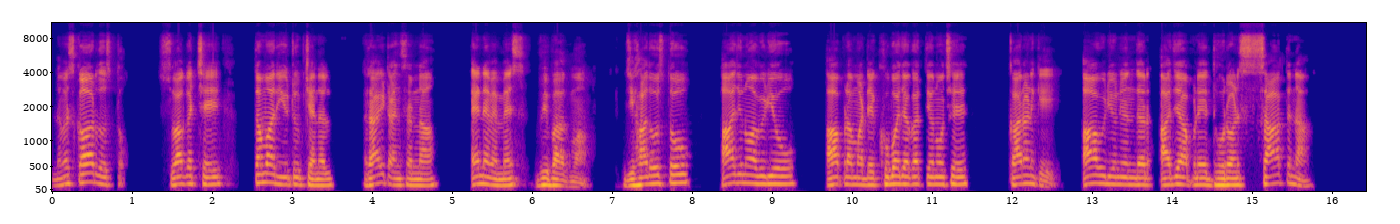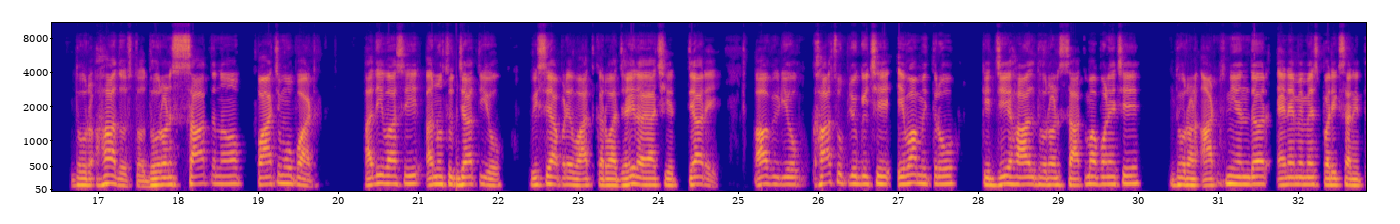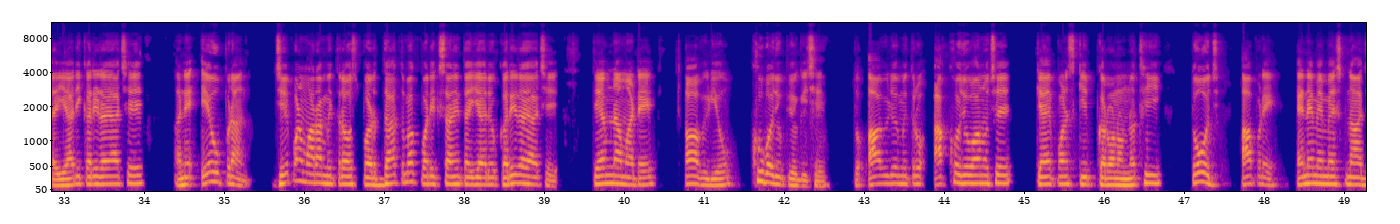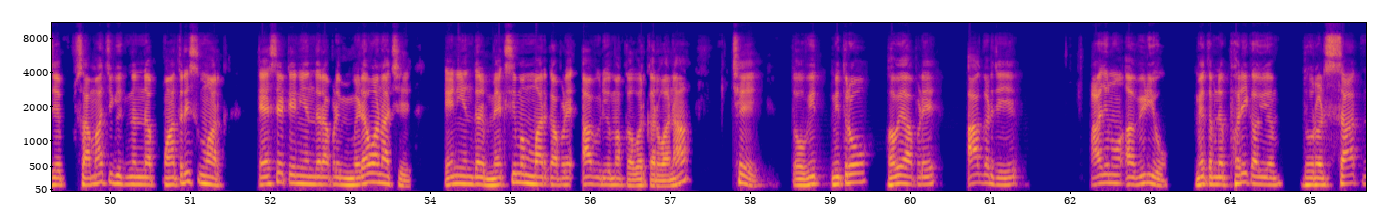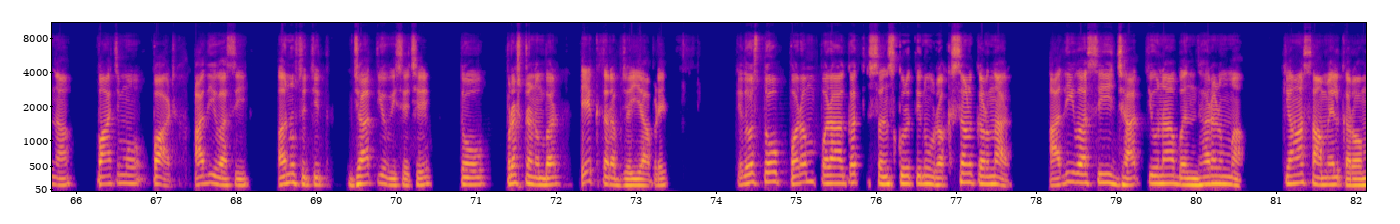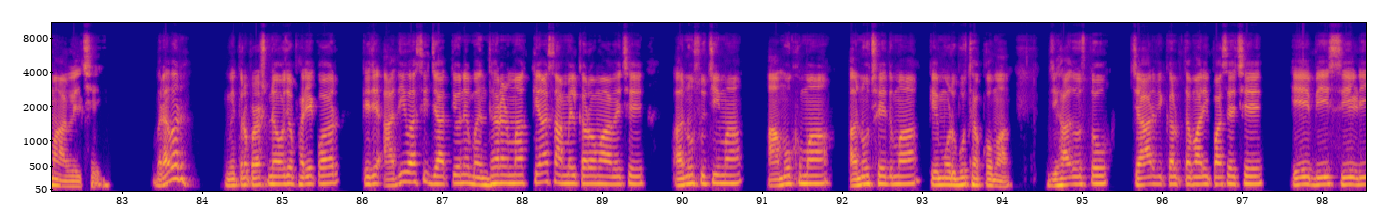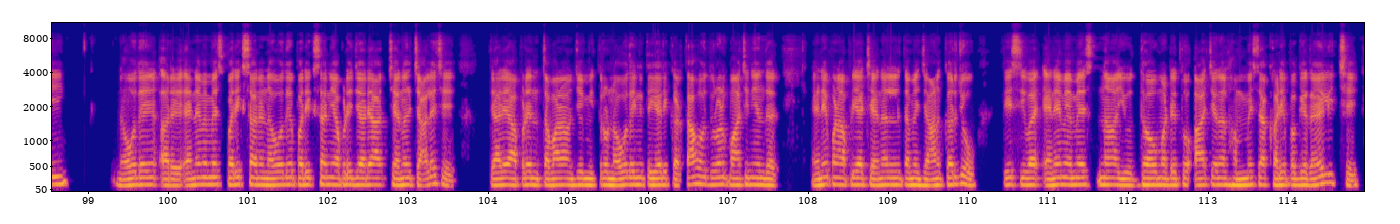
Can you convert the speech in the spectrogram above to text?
નમસ્કાર દોસ્તો. સ્વાગત છે તમારી યુટ્યુબ ચેનલ રાઈટ આન્સરના એનએમએમએસ વિભાગમાં. જી હા દોસ્તો, આજનો આ વીડિયો આપણા માટે ખૂબ જ અગત્યનો છે, કારણ કે આ વિડીયોની અંદર આજે આપણે ધોરણ સાતના ધોરણ હા દોસ્તો, ધોરણ સાતનો પાંચમો પાઠ, આદિવાસી અનુસૂચિત જાતિઓ વિશે આપણે વાત કરવા જઈ રહ્યા છીએ. ત્યારે આ વીડિયો ખાસ ઉપયોગી છે એવા મિત્રો કે જે હાલ ધોરણ સાતમાં ભણે છે. ધોરણ આઠની અંદર એનએમએમએસ પરીક્ષાની તૈયારી કરી રહ્યા છે અને એ ઉપરાંત જે પણ મારા મિત્રો સ્પર્ધાત્મક પરીક્ષાની તૈયારીઓ કરી રહ્યા છે તેમના માટે આ વીડિયો ખૂબ જ ઉપયોગી છે. તો આ વીડિયો મિત્રો આખો જોવાનો છે, ક્યાંય પણ સ્કીપ કરવાનો નથી. તો જ આપણે એનએમએમએસના જે સામાજિક વિજ્ઞાનના પાંત્રીસ માર્ક એસએટીની અંદર આપણે મેળવવાના છે, એની અંદર મેક્સિમમ માર્ક આપણે આ વિડીયોમાં કવર કરવાના છે. તો મિત્રો, હવે આપણે આગળ જઈએ. આજનો આ વીડિયો મેં તમને ફરી કહ્યું એમ, ધોરણ સાતના પાંચમો પાઠ આદિવાસી અનુસૂચિત જાતિઓ વિશે છે. તો પ્રશ્ન નંબર એક તરફ જઈએ આપણે, કે દોસ્તો, પરંપરાગત સંસ્કૃતિનું રક્ષણ કરનાર આદિવાસી જાતિઓના બંધારણમાં ક્યાં સામેલ કરવામાં આવેલ છે? બરાબર? મિત્રો, પ્રશ્ન એવો છે ફરી એકવાર. કે જે આદિવાસી જાતિઓને બંધારણમાં ક્યાં સામેલ કરવામાં આવે છે? અનુસૂચિમાં, આમુખમાં, અનુચ્છેદમાં કે મૂળભૂત હકોમાં? જી હા દોસ્તો, ચાર વિકલ્પ તમારી પાસે છે. A B C D Navodaya, અરે, એનએમએમએસ પરીક્ષા અને નવોદય પરીક્ષાની આપણે જ્યારે આ ચેનલ ચાલે છે, ત્યારે આપણે તમારા જે મિત્રો નવોદયની તૈયારી કરતા હોય ધોરણ પાંચની અંદર, એને પણ આપણી આ ચેનલને તમે જાણ કરજો. તે સિવાય એનએમએમએસના યોદ્ધાઓ માટે તો આ ચેનલ હંમેશા ખડે પગે રહેલી જ છે.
